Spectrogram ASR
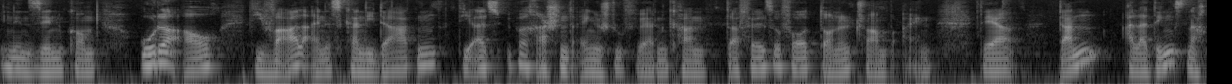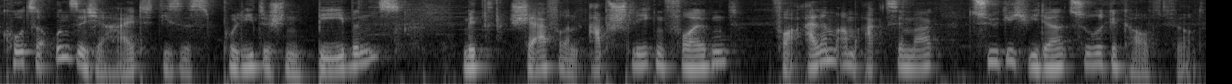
in den Sinn kommt, oder auch die Wahl eines Kandidaten, die als überraschend eingestuft werden kann. Da fällt sofort Donald Trump ein, der dann allerdings nach kurzer Unsicherheit dieses politischen Bebens mit schärferen Abschlägen folgend, vor allem am Aktienmarkt, zügig wieder zurückgekauft wird.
